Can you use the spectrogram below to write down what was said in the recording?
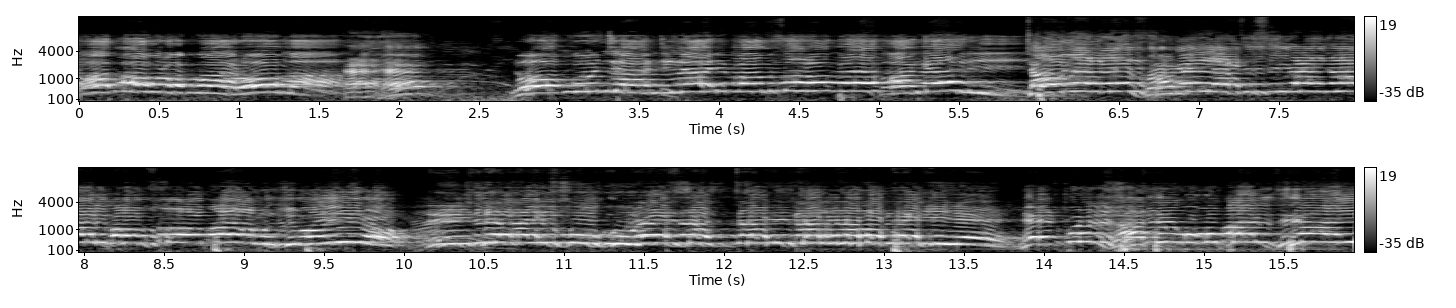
rwapauro kuvaroma nokuti handinari pamusoro peevhangeri takaa evhangeri yatisinganyari pamusoro payo munzvimbo ino ritiretarifuku reisatitarikane namapekiye nekuti zvatiri kukuparidzirai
